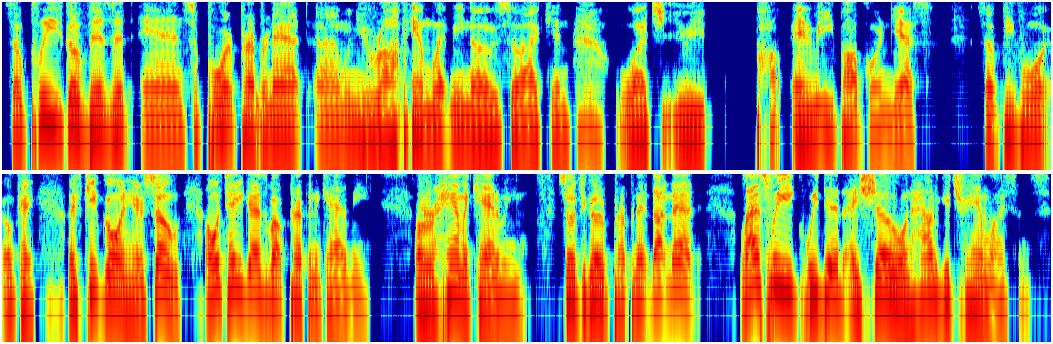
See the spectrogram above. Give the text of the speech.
so please go visit and support PrepperNet. Uh, when you rob him, let me know so I can watch you eat pop and eat popcorn. Yes, so people, okay, let's keep going here. So I want to tell you guys about Prepping Academy or Ham Academy. So if you go to preppernet.net, last week we did a show on how to get your ham license.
